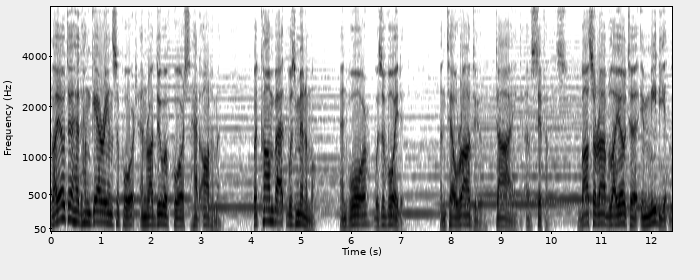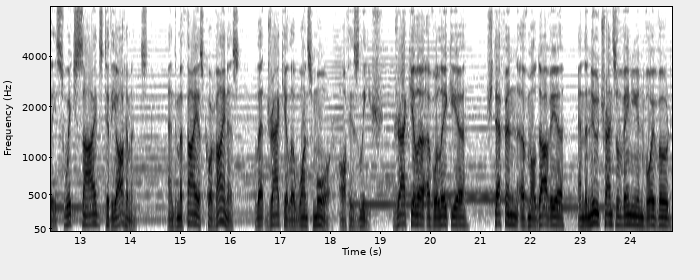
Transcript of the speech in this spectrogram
Lyota had Hungarian support, and Radu, of course, had Ottoman. But combat was minimal, and war was avoided, until Radu died of syphilis. Basarab Lyota immediately switched sides to the Ottomans, and Matthias Corvinus let Dracula once more off his leash. Dracula of Wallachia, Stefan of Moldavia, and the new Transylvanian voivode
